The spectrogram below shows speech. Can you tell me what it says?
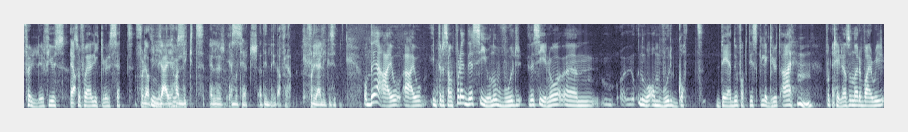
følger Fuse, Ja. så får jeg likevel sett Fordi at jeg har likt eller kommentert et innlegg derfra. Fordi jeg liker sitten. Og det er jo, er jo interessant, for det, det sier jo noe hvor Det sier noe, um, noe om hvor godt det du faktisk legger ut, er. Fortell altså når viral,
